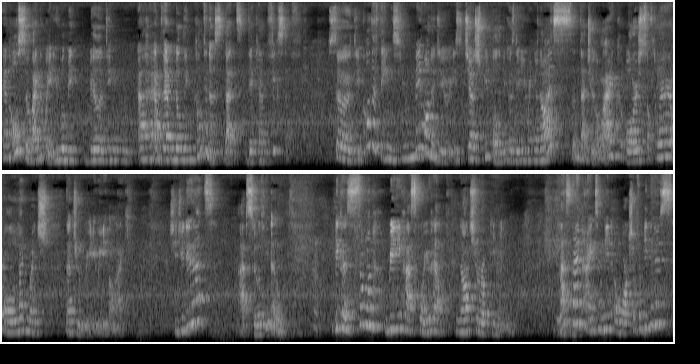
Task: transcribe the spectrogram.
And also, by the way, you will be building, uh, have them building confidence that they can fix stuff. So the other things you may want to do is judge people because they're using an OS that you don't like, or software or language that you really, really don't like. Should you do that? Absolutely no. Because someone really asks for your help, not your opinion. Last time I attended a workshop for beginners,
